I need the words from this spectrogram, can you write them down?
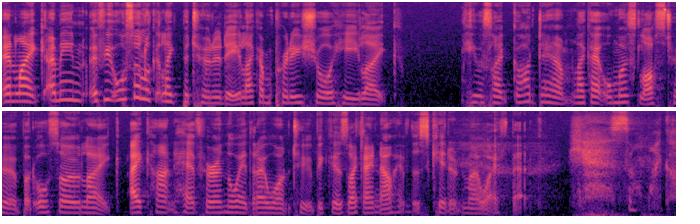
and like I mean, if you also look at like paternity, like I'm pretty sure he like he was like, God damn, like I almost lost her, but also like I can't have her in the way that I want to because like I now have this kid and my wife back. Yes. Oh my god.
